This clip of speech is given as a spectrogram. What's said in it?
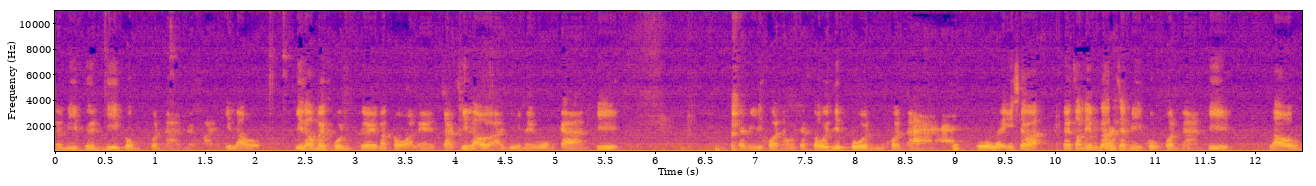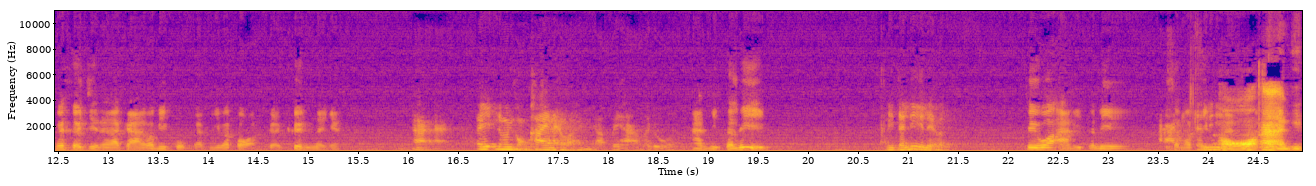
มันมีพื้นที่กลุ่มคนอ่านใหม่ๆที่เราที่เราไม่คุ้นเคยมาก่อนเลยจากที่เราอาจอยู่ในวงการที่ จะมีคนอ่านการ์ตูนญี่ปุ่น คนอ่านการ์ตูนอะไรอย่างนี้ใช่ป่ะแต่ตอนนี้มันกำลังจะมีกลุ่มคนอ่านที่เราไม่เคยจินตนาการว่ามีกลุ่มแบบนี้มาก่อนเกิดขึ้นอะไรเงี้ย อ่าอ่าเอ้ยแล้วมันของค่ายไหนวะอยากไปหามาดู อ่านอิตาลี อิตาลีเลยเหรอชื่อว่าอ่านอิตาลีสำนักพิมพ์อ๋ออ่านอิ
